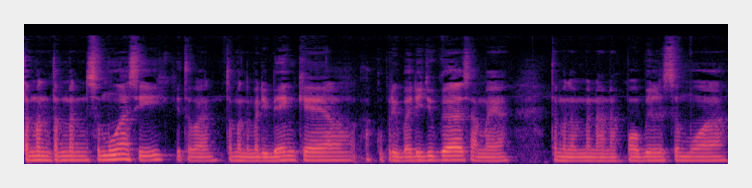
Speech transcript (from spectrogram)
teman-teman semua sih gitu kan. Teman-teman di bengkel aku pribadi juga sama ya. Teman-teman anak mobil semua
